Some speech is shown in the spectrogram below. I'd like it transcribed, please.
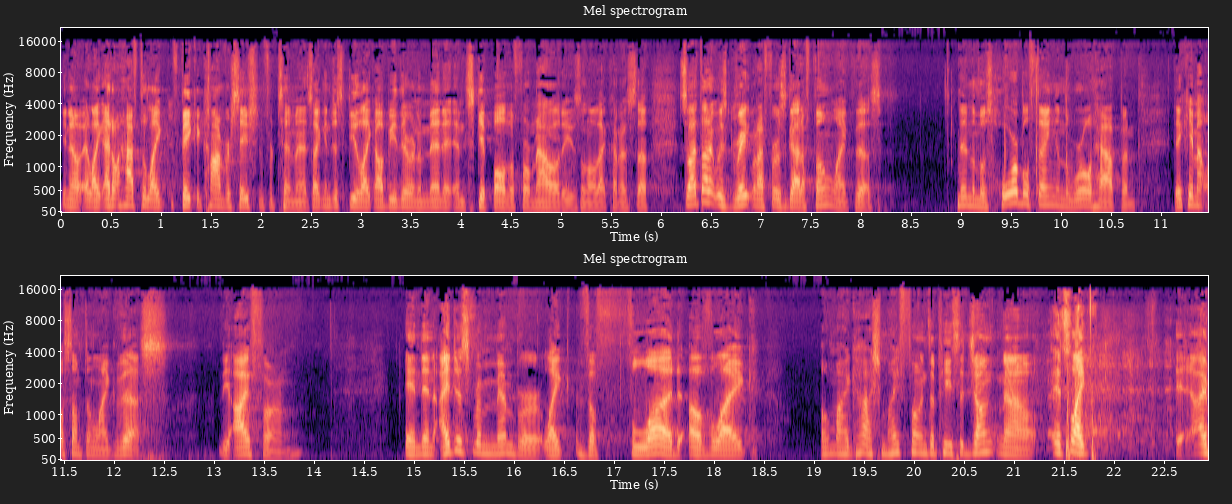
You know, like, I don't have to, like, fake a conversation for 10 minutes. I can just be like, I'll be there in a minute and skip all the formalities and all that kind of stuff. So I thought it was great when I first got a phone like this. Then the most horrible thing in the world happened. They came out with something like this the iPhone. And then I just remember, like, the flood of, like, oh my gosh, my phone's a piece of junk now. It's like, I,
